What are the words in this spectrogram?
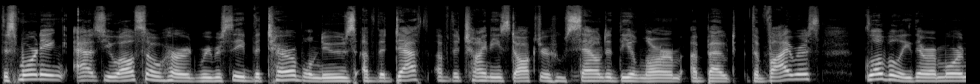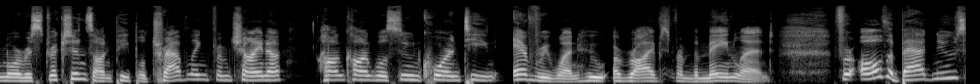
This morning, as you also heard, we received the terrible news of the death of the Chinese doctor who sounded the alarm about the virus. Globally, there are more and more restrictions on people traveling from China. Hong Kong will soon quarantine everyone who arrives from the mainland. For all the bad news,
